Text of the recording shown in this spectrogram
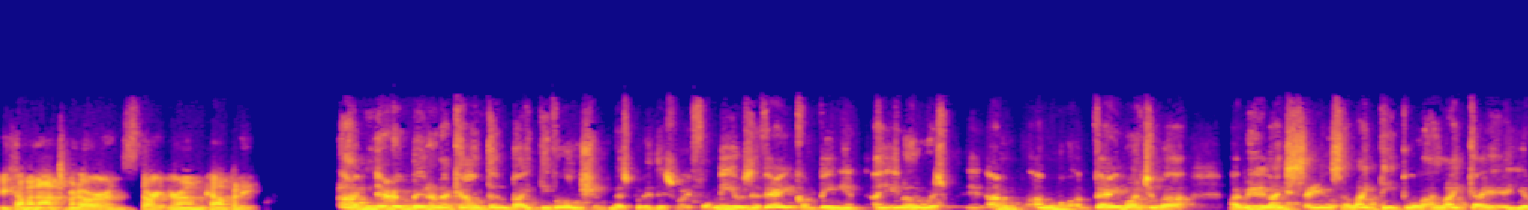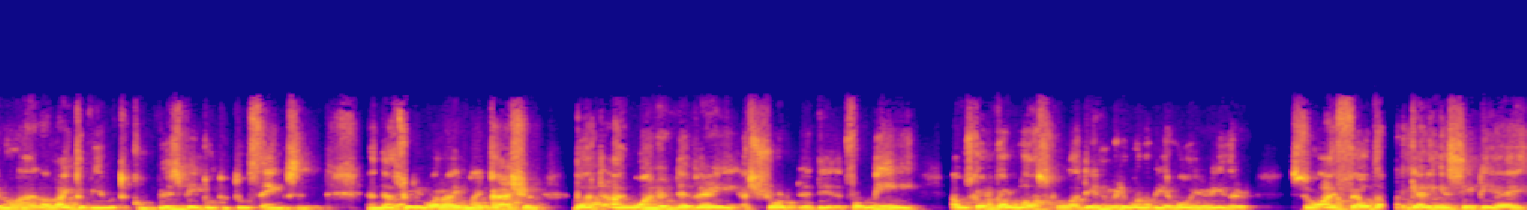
become an entrepreneur and start your own company? I've never been an accountant by devotion. Let's put it this way. For me, it was a very convenient. I, in other words, I'm, I'm very much of a. I really like sales. I like people. I like I, you know I, I, like to be able to convince people to do things, and and that's really what I my passion. But I wanted a very a short. For me, I was going to go to law school. I didn't really want to be a lawyer either. So I felt that by getting a CPA,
